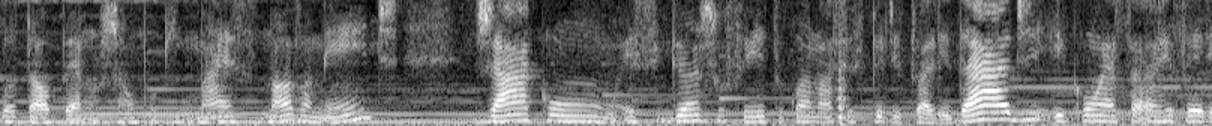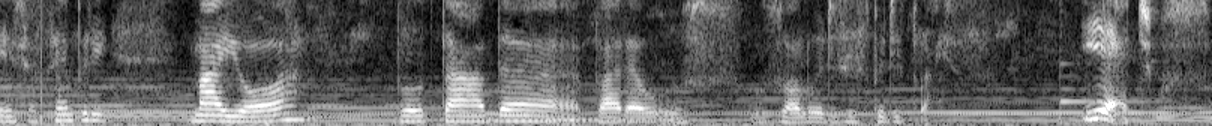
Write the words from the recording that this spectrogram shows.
botar o pé no chão um pouquinho mais novamente, já com esse gancho feito com a nossa espiritualidade e com essa referência sempre maior voltada para os, os valores espirituais e éticos.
